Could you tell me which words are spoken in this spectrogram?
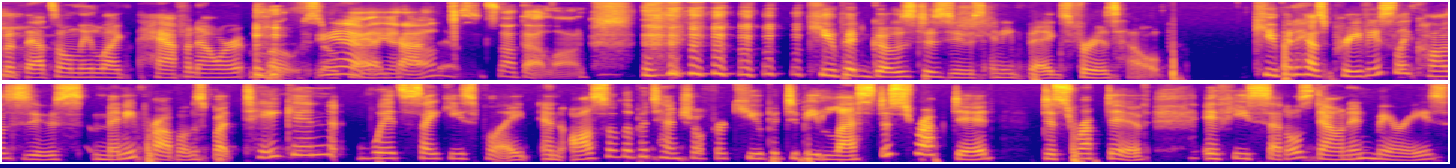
but that's only like half an hour at most. Okay, yeah, I you know, this. it's not that long. Cupid goes to Zeus and he begs for his help. Cupid has previously caused Zeus many problems, but taken with Psyche's plight and also the potential for Cupid to be less disrupted, disruptive if he settles down and marries,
